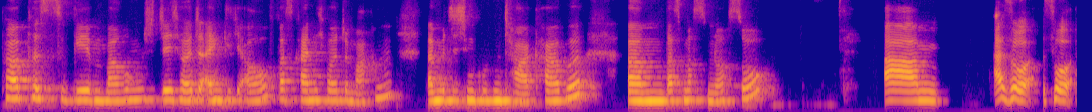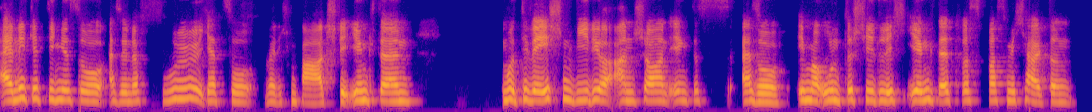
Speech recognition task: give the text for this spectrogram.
Purpose zu geben. Warum stehe ich heute eigentlich auf? Was kann ich heute machen, damit ich einen guten Tag habe? Ähm, was machst du noch so? Ähm, also so einige Dinge so, also in der Früh jetzt so, wenn ich im Bad stehe, irgendein Motivation-Video anschauen, irgendwas, also immer unterschiedlich, irgendetwas, was mich halt dann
